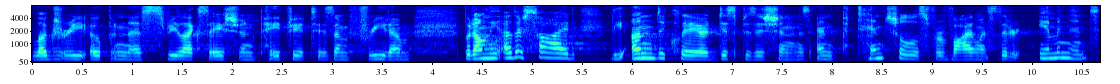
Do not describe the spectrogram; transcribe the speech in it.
luxury, openness, relaxation, patriotism, freedom. But on the other side, the undeclared dispositions and potentials for violence that are imminent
